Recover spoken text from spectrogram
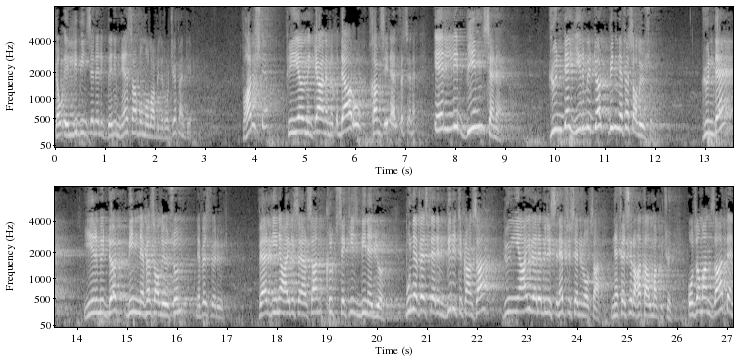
Ya 50 bin senelik benim ne hesabım olabilir hoca efendi? Var işte. Fî yevmin kâne miqdâru 50 elfe sene. 50 bin sene. Günde 24 bin nefes alıyorsun. Günde 24 bin nefes alıyorsun, nefes veriyorsun. Verdiğini ayrı sayarsan 48 bin ediyor. Bu nefeslerin biri tıkansa dünyayı verebilirsin. Hepsi senin olsa. Nefesi rahat almak için. O zaman zaten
